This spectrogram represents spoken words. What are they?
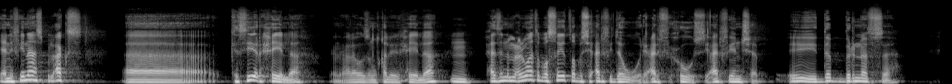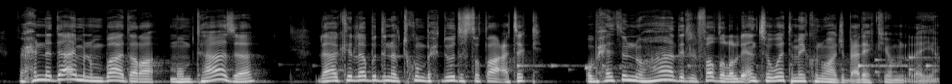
يعني في ناس بالعكس آه كثير حيلة يعني على وزن قليل حيلة. بحيث إنه معلوماته بسيطة بس يعرف يدور يعرف يحوس يعرف ينشب اي يدبر نفسه فحنا دائما مبادرة ممتازة لكن لابد إنها تكون بحدود استطاعتك وبحيث إنه هذا الفضل اللي أنت سويته ما يكون واجب عليك يوم من الأيام.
